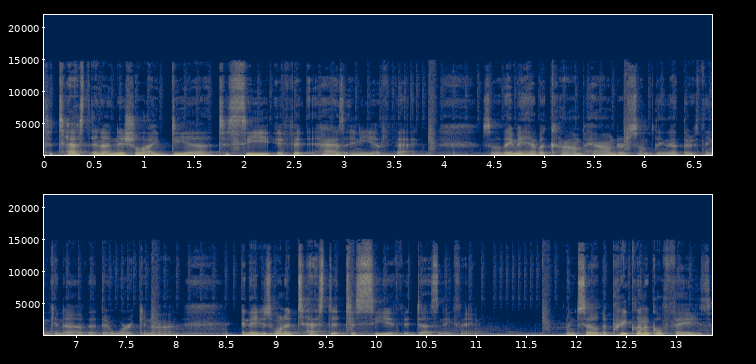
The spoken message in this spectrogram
to test an initial idea to see if it has any effect. So they may have a compound or something that they're thinking of that they're working on, and they just want to test it to see if it does anything. And so the preclinical phase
